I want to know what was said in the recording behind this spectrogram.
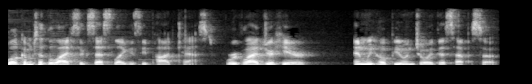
Welcome to the Life Success Legacy Podcast. We're glad you're here, and we hope you enjoyed this episode.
